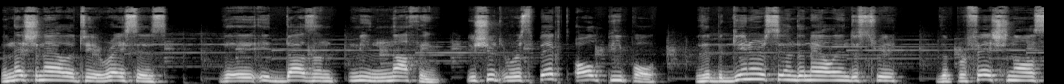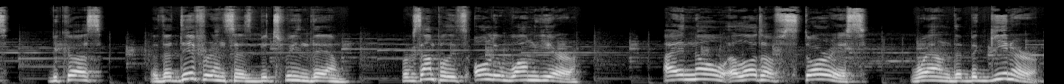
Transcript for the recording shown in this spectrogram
the nationality, races, the, it doesn't mean nothing. You should respect all people, the beginners in the nail industry, the professionals, because the differences between them For example, it's only one year. I know a lot of stories when the beginner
